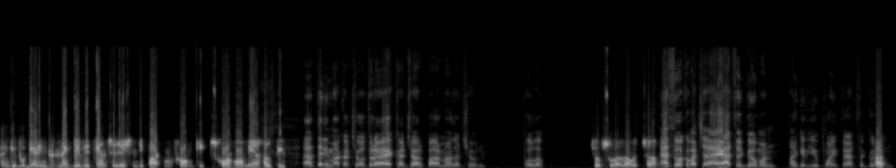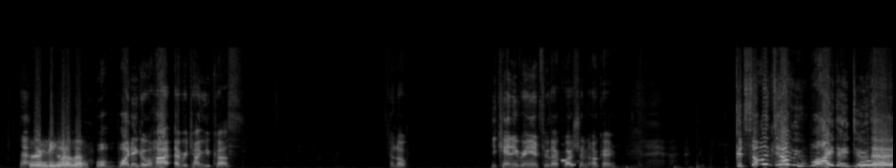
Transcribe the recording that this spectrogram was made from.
Thank you for getting connected with cancellation department from Geek Squad. How may I help you? आ तेरी माँ का चौधरा एक हजार पार माधर चून बोलो चुप सुअर का hey that's a good one I give you a point that's a good one Randy well why do you go hot every time you cuss Hello? You can't even answer that question? Okay. Could someone tell me why they do that?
